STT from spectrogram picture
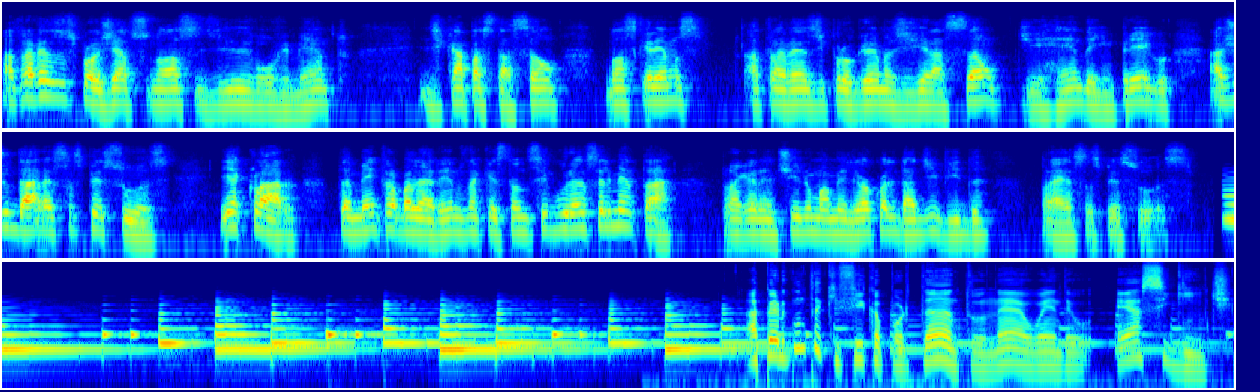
Através dos projetos nossos de desenvolvimento e de capacitação, nós queremos, através de programas de geração de renda e emprego, ajudar essas pessoas. E, é claro, também trabalharemos na questão de segurança alimentar para garantir uma melhor qualidade de vida para essas pessoas. A pergunta que fica, portanto, né, Wendell, é a seguinte:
